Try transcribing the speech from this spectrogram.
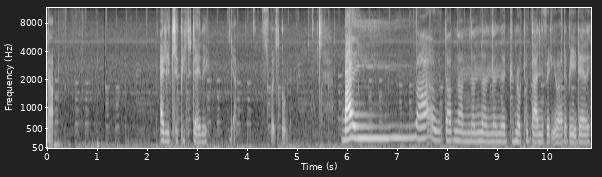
No. Editor Peter Daily. Yeah, that's what it's called. Bye. Ah, no, no, no, no, no, do not put that in the video. Editor Peter Daily.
